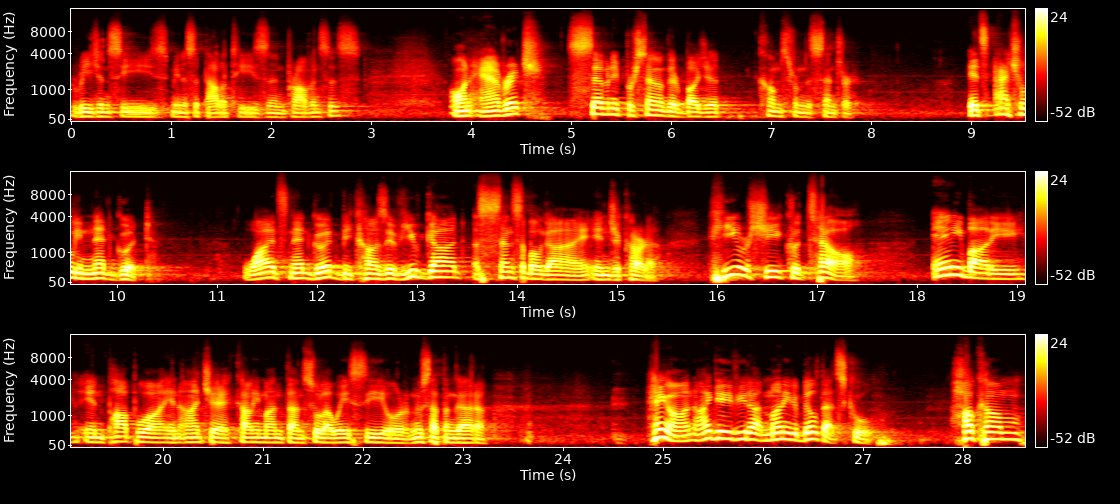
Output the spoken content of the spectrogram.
regencies, municipalities, and provinces, on average, 70% of their budget comes from the center. It's actually net good. Why it's net good? Because if you've got a sensible guy in Jakarta, he or she could tell anybody in Papua, in Aceh, Kalimantan, Sulawesi, or Nusa Tenggara, hang on, I gave you that money to build that school. How come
